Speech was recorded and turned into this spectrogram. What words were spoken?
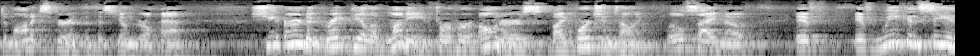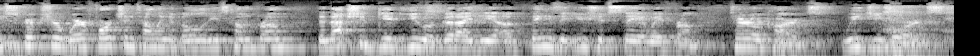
demonic spirit that this young girl had. She earned a great deal of money for her owners by fortune telling. Little side note. If, if we can see in scripture where fortune telling abilities come from, then that should give you a good idea of things that you should stay away from tarot cards, Ouija boards,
